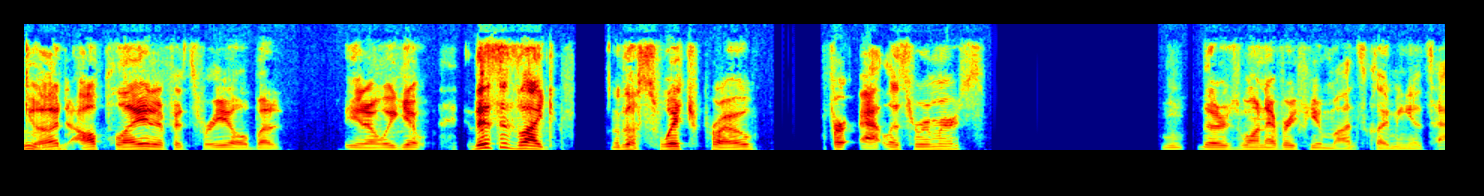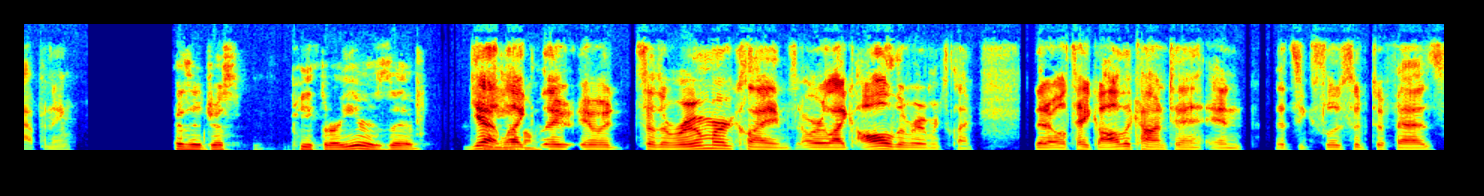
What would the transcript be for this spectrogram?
Good. Mm. I'll play it if it's real, but you know, we get this is like the Switch Pro for Atlus rumors. There's one every few months claiming it's happening. Is it just P3 or is it? Yeah, like they it would so the rumor claims or like all the rumors claim that it will take all the content and that's exclusive to FES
